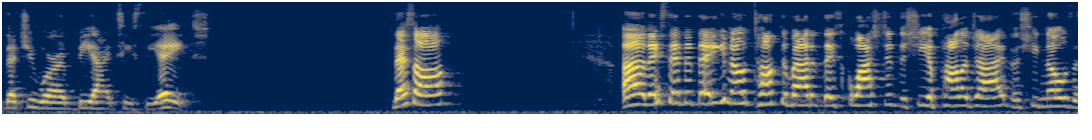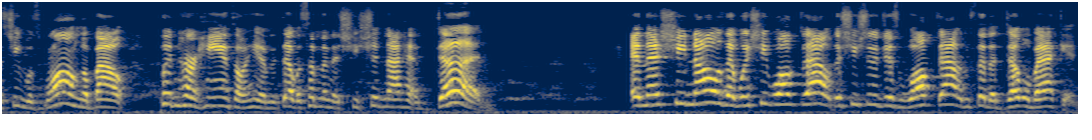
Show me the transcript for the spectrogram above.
that you were a BITCH. That's all. Uh, they said that they, you know, talked about it. They squashed it. That she apologized and she knows that she was wrong about putting her hands on him. That that was something that she should not have done. And that she knows that when she walked out, that she should have just walked out instead of double backing.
